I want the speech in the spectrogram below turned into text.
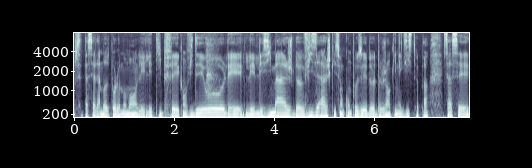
C'est assez à la mode pour le moment, les, les deepfakes en vidéo, les, les, images de visages qui sont composées de, gens qui n'existent pas. Ça, c'est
